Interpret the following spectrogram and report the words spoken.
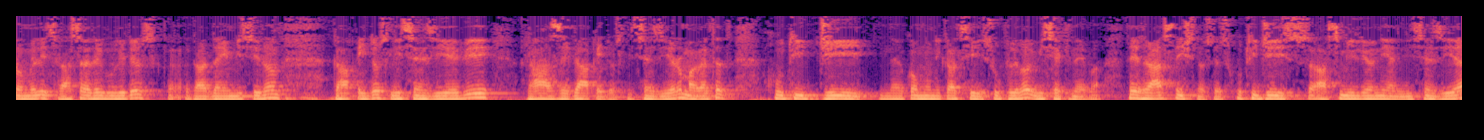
რომელიც რას არეგულირებს გარდა იმისი რომ გაყიდოს ლიცენზიები რაზე გაყიდოს ლიცენზია რომ მაგალითად 5G კომუნიკაციის უფლება ვის ექნება. ეს რას ნიშნავს ეს 5G-ის 100 მილიონიანი ლიცენზია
